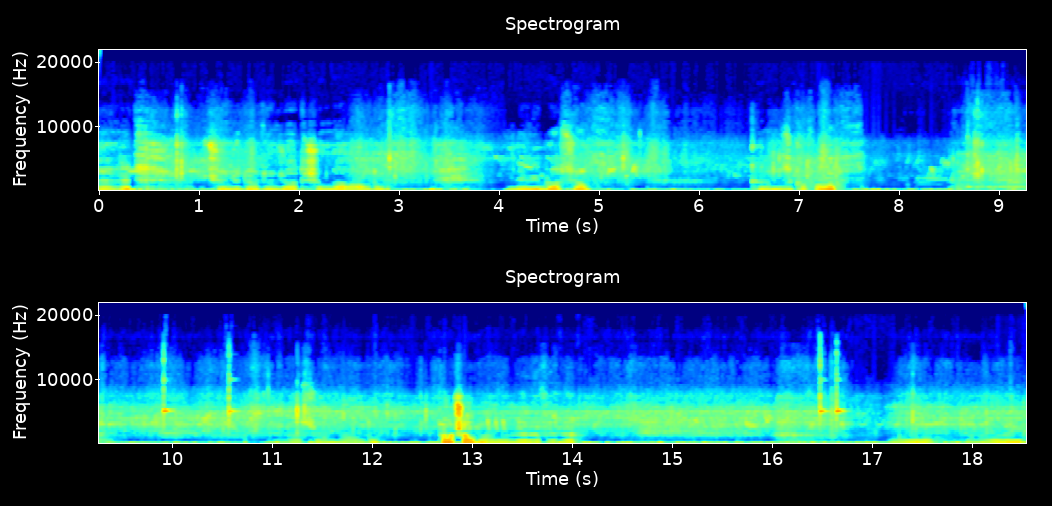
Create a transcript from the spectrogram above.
Evet. Üçüncü, dördüncü atışımda aldım. Yine vibrasyon. Kırmızı kafalı. Vibrasyonla aldım. Perch alıyorum bugün LRF ile. Oo, fena değil.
